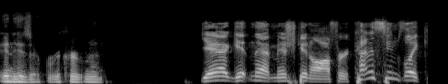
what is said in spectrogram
in his recruitment. Yeah, getting that Michigan offer kind of seems like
